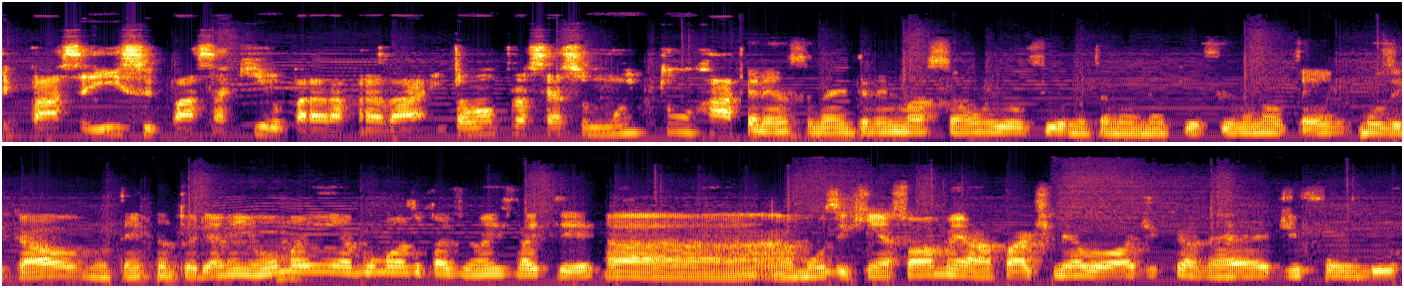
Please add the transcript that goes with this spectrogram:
e passa isso e passa aquilo, parará, parará. Então é um processo muito rápido. diferença né, entre a animação e o filme também, né? Que o filme não tem musical, não tem cantoria nenhuma e em algumas ocasiões vai ter a, a musiquinha só a a parte melódica, né, de fundo.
